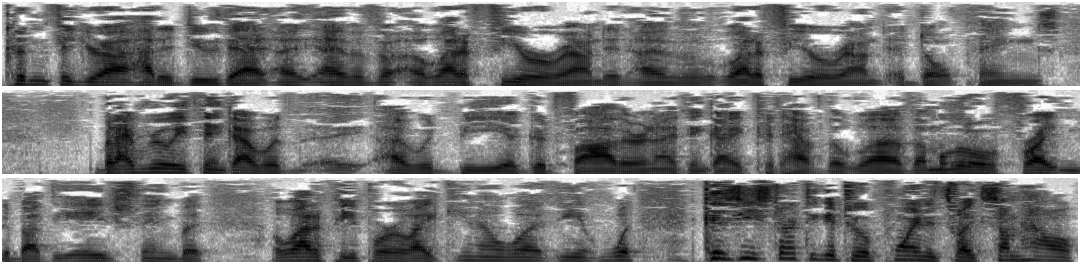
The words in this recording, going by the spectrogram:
couldn't figure out how to do that. I, I have a, a lot of fear around it. I have a lot of fear around adult things, but I really think I would I would be a good father, and I think I could have the love. I'm a little frightened about the age thing, but a lot of people are like, you know what, you know, what? Because you start to get to a point, it's like somehow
